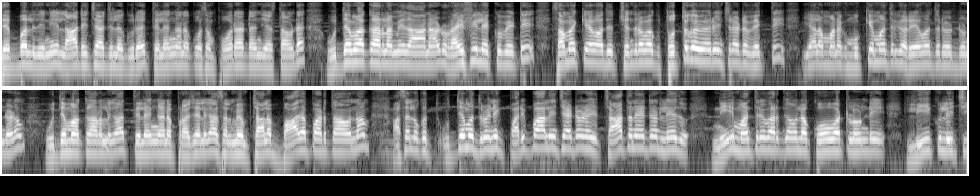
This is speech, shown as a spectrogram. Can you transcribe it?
దెబ్బలు తిని లాఠీ చార్జీలకు గురై తెలంగాణ కోసం పోరాటం చేస్తూ ఉంటే ఉద్యమకారుల మీద ఆనాడు రైఫిల్ ఎక్కువ పెట్టి సమైక్యవాది చంద్రబాబు తొత్తుగా వివరించిన వ్యక్తి. ఇలా మనకు ముఖ్యమంత్రిగా రేవంత్ రెడ్డి ఉండడం ఉద్యమకారులుగా తెలంగాణ ప్రజలుగా అసలు మేము చాలా బాధపడతా ఉన్నాం. అసలు ఒక ఉద్యమ ద్రోహిని పరిపాలించేటువంటి అనేటం లేదు. నీ మంత్రివర్గంలో కోవట్లు ఉండి లీకులు ఇచ్చి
